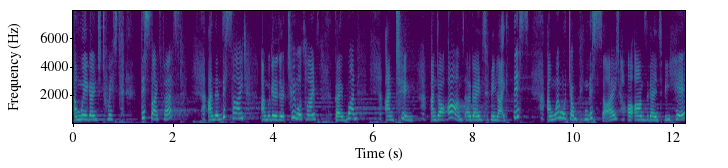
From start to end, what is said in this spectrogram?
And we're going to twist this side first, and then this side, and we're going to do it two more times, going one and two. And our arms are going to be like this. And when we're jumping this side, our arms are going to be here,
